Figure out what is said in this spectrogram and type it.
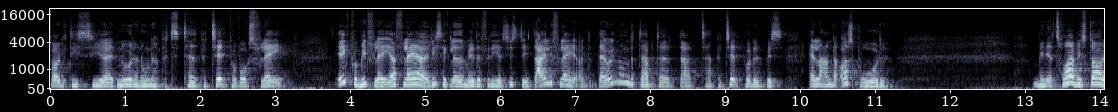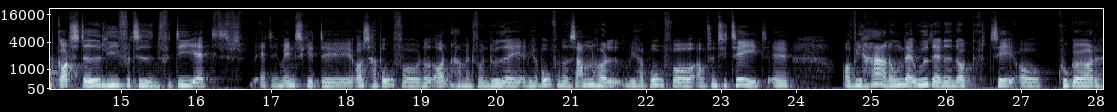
folk de siger, at nu er der nogen, der har taget patent på vores flag. Ikke på mit flag. Jeg flager er lige så glad med det, fordi jeg synes, det er et dejligt flag, og der er jo ikke nogen, der, der, der tager patent på det, hvis alle andre også bruger det. Men jeg tror, at vi står et godt sted lige for tiden, fordi at, at mennesket øh, også har brug for noget ånd, har man fundet ud af, at vi har brug for noget sammenhold, vi har brug for autenticitet, øh, og vi har nogen, der er uddannet nok til at kunne gøre det.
